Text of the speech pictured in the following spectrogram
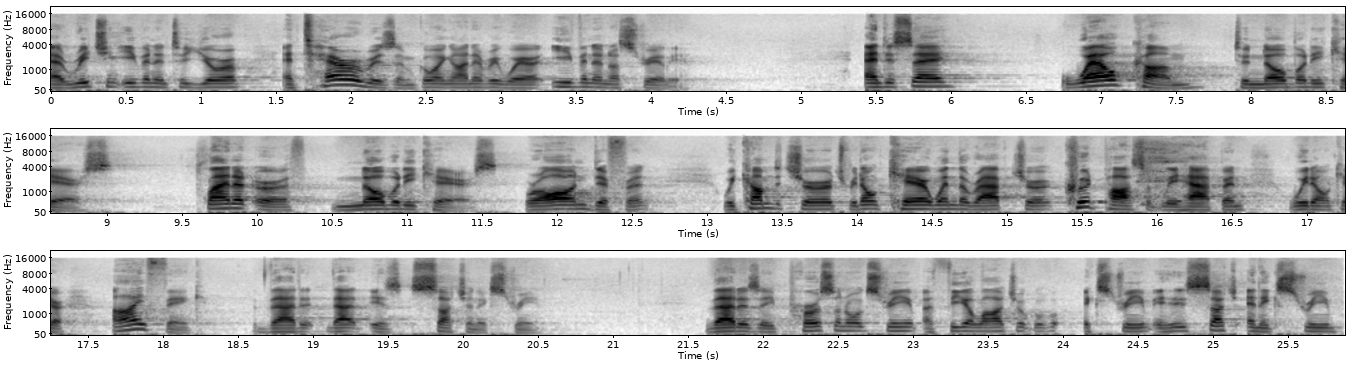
uh, reaching even into Europe, and terrorism going on everywhere, even in Australia. And to say, Welcome to Nobody Cares. Planet Earth, nobody cares. We're all indifferent. We come to church, we don't care when the rapture could possibly happen, we don't care. I think that, it, that is such an extreme. That is a personal extreme, a theological extreme. It is such an extreme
